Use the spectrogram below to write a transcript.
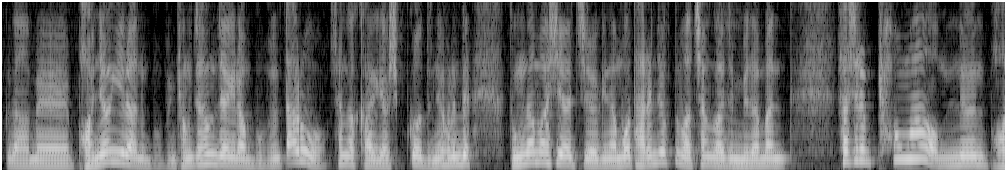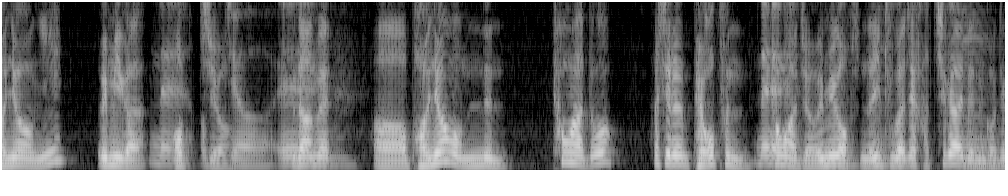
그다음에 번영이라는 부분, 경제 성장이라는 부분은 따로 생각하기가 쉽거든요. 그런데 동남아시아 지역이나 뭐 다른 지역도 마찬가지입니다만 사실은 평화 없는 번영이 의미가 네, 없지요. 없죠. 예. 그다음에 어, 번영 없는 평화도 사실은 배고픈 네. 평화죠. 의미가 음, 없습니다. 이 두 가지가 같이 가야 되는 음. 거죠.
